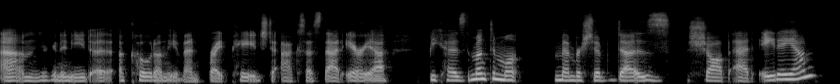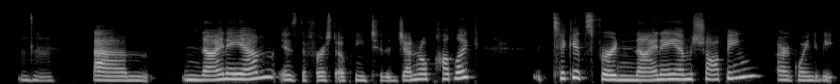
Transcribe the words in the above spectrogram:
Um, you're going to need a, a, code on the Eventbrite page to access that area because the Moncton Mo- membership does shop at 8 a.m. Mm-hmm. Um, 9 a.m. is the first opening to the general public. Tickets for 9 a.m. shopping are going to be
